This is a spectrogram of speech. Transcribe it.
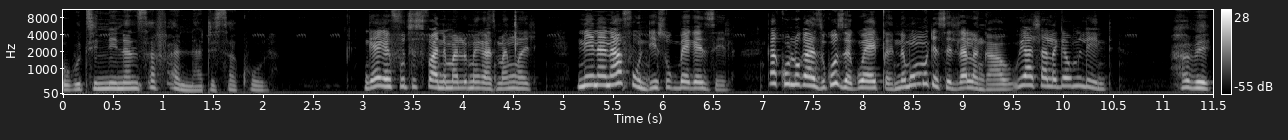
ukuthi nina nisafani nathi sakhula. Ngeke futhi sifane malumekazi manxele. Nina nafundisa ukubekezela. Kakhulukazi kuze kweqe noma umuntu esedlala ngawe uyahlala ke umlindi. Habe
